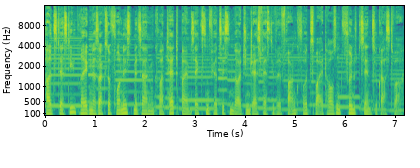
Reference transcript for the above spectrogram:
als der stilprägende Saxophonist mit seinem Quartett beim 46. Deutschen Jazzfestival Frankfurt 2015 zu Gast war.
